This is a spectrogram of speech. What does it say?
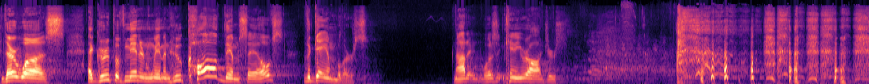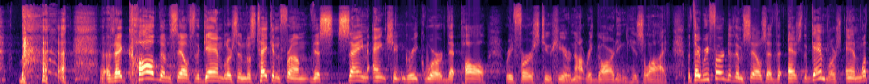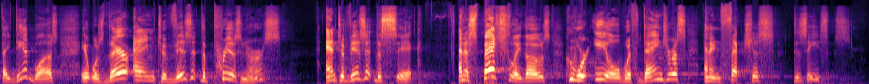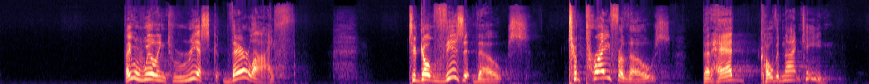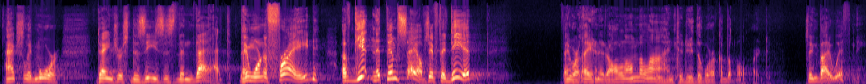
there was a group of men and women who called themselves the gamblers. Not, it wasn't Kenny Rogers. they called themselves the gamblers and was taken from this same ancient Greek word that Paul refers to here, not regarding his life. But they referred to themselves as the, as the gamblers, and what they did was it was their aim to visit the prisoners and to visit the sick, and especially those who were ill with dangerous and infectious diseases. They were willing to risk their life to go visit those, to pray for those that had COVID 19. Actually, more dangerous diseases than that. They weren't afraid of getting it themselves. If they did, they were laying it all on the line to do the work of the Lord. Is anybody with me?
